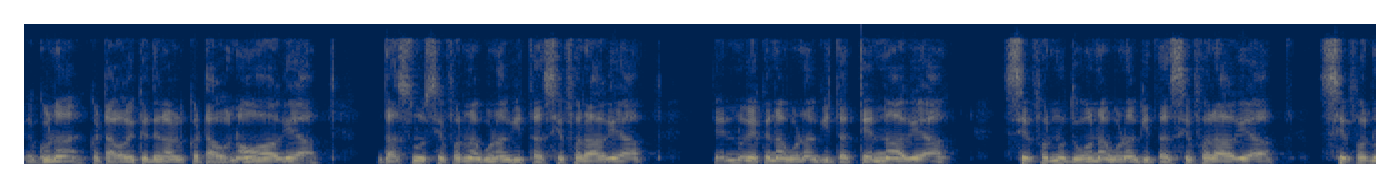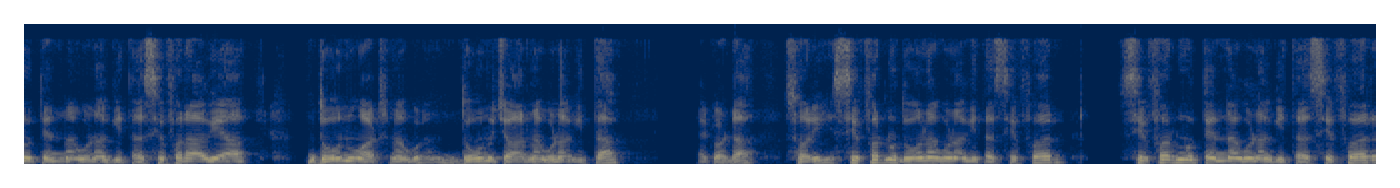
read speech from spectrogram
ਗੁਣਾ ਘਟਾਓ 1 ਦੇ ਨਾਲ ਘਟਾਓ 9 ਆ ਗਿਆ। 10 ਨੂੰ ਸਿਫਰ ਨਾਲ ਗੁਣਾ ਕੀਤਾ ਸਿਫਰ ਆ ਗਿਆ। 3 ਨੂੰ 1 ਨਾਲ ਗੁਣਾ ਕੀਤਾ 3 ਆ ਗਿਆ। ਸਿਫਰ ਨੂੰ 2 ਨਾਲ ਗੁਣਾ ਕੀਤਾ ਸਿਫਰ ਆ ਗਿਆ। ਸਿਫਰ ਨੂੰ 3 ਨਾਲ ਗੁਣਾ ਕੀਤਾ ਸਿਫਰ ਆ ਗਿਆ। 2 ਨੂੰ 8 ਨਾਲ 2 ਨੂੰ 4 ਨਾਲ ਗੁਣਾ ਕੀਤਾ। ਇਹ ਤੁਹਾਡਾ ਸੌਰੀ ਸਿਫਰ ਨੂੰ 2 ਨਾਲ ਗੁਣਾ ਕੀਤਾ ਸਿਫਰ ਸਿਫਰ ਨੂੰ 3 ਨਾਲ ਗੁਣਾ ਕੀਤਾ ਸਿਫਰ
